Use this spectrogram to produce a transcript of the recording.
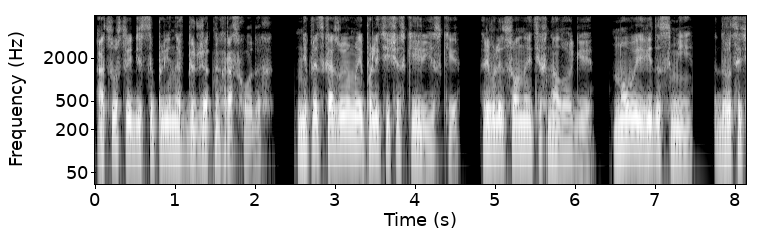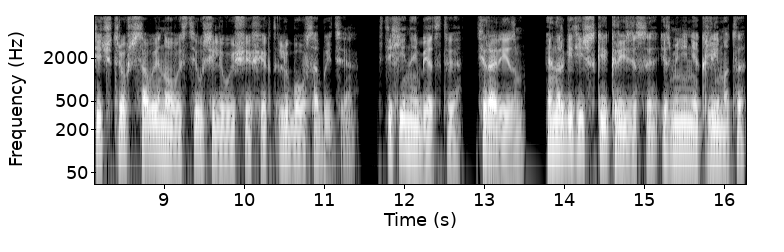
отсутствие дисциплины в бюджетных расходах, непредсказуемые политические риски, революционные технологии, новые виды СМИ, 24-часовые новости, усиливающие эффект любого события, стихийные бедствия, терроризм, энергетические кризисы, изменение климата,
